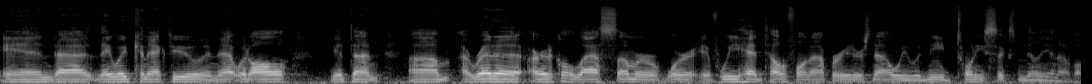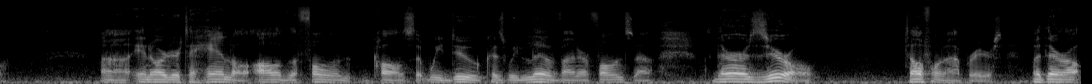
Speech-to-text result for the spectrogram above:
And uh, they would connect you, and that would all get done. Um, I read an article last summer where if we had telephone operators now, we would need 26 million of them. Uh, in order to handle all of the phone calls that we do because we live on our phones now. There are zero telephone operators, but there are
